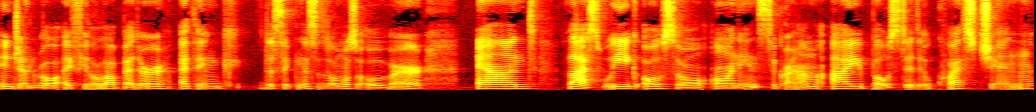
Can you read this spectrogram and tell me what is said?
in general, I feel a lot better. I think the sickness is almost over. And last week, also on Instagram, I posted a question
